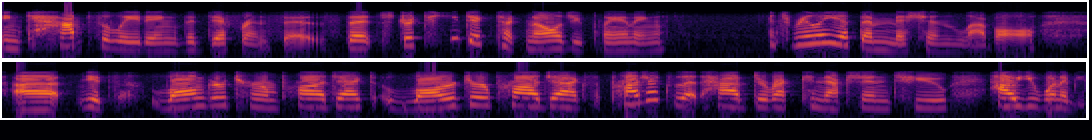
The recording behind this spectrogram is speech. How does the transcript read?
encapsulating the differences. That strategic technology planning it's really at the mission level. Uh, it's longer term project, larger projects, projects that have direct connection to how you want to be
